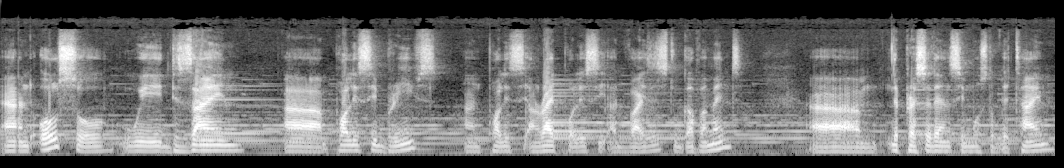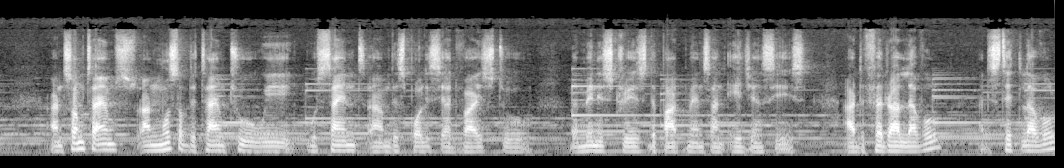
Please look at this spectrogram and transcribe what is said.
and also we design uh, policy briefs and policy and write policy advices to government, um, the presidency most of the time, and sometimes and most of the time too we, we send um, this policy advice to the ministries, departments and agencies at the federal level, at the state level,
